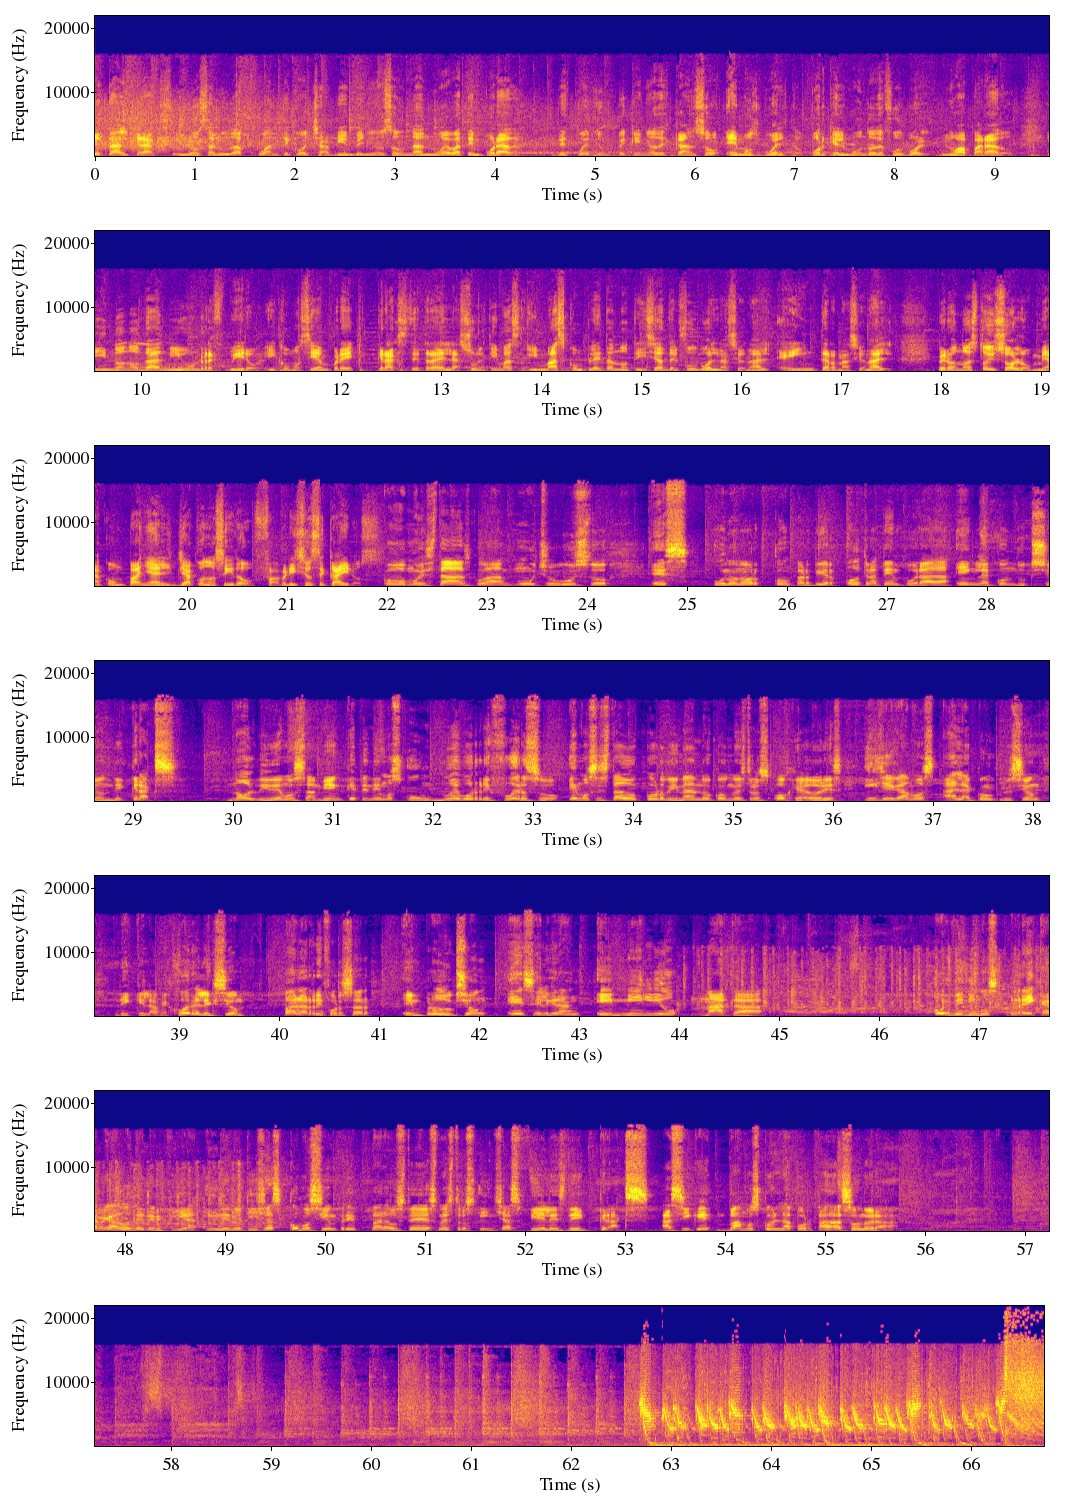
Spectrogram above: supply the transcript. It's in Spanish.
¿Qué tal, cracks? Los saluda Juan Tecocha. Bienvenidos a una nueva temporada. Después de un pequeño descanso hemos vuelto, porque el mundo de fútbol no ha parado y no nos da ni un respiro. Y como siempre, Cracks te trae las últimas y más completas noticias del fútbol nacional e internacional. Pero no estoy solo, me acompaña el ya conocido Fabricio Secairos. ¿Cómo estás, Juan? Mucho gusto. Es un honor compartir otra temporada en la conducción de Cracks. No olvidemos también que tenemos un nuevo refuerzo. Hemos estado coordinando con nuestros ojeadores y llegamos a la conclusión de que la mejor elección para reforzar en producción es el gran Emilio Mata. Hoy venimos recargados de energía y de noticias como siempre para ustedes nuestros hinchas fieles de cracks. Así que vamos con la portada sonora.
